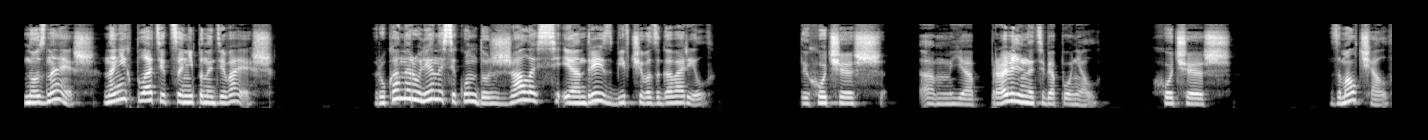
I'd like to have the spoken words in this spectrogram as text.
«Но знаешь, на них платьице не понадеваешь». Рука на руле на секунду сжалась, и Андрей сбивчиво заговорил. «Ты хочешь... Эм, я правильно тебя понял? Хочешь...» Замолчал.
